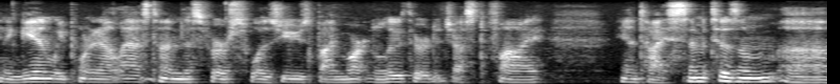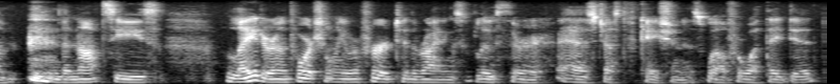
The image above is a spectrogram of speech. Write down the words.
And again, we pointed out last time this verse was used by Martin Luther to justify anti Semitism. Um, the Nazis later, unfortunately, referred to the writings of Luther as justification as well for what they did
